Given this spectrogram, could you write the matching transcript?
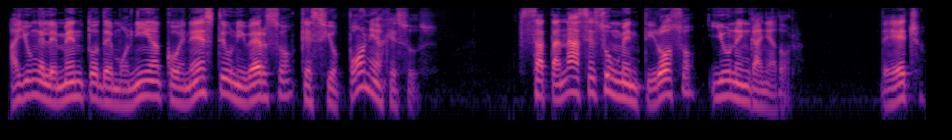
Hay un elemento demoníaco en este universo que se opone a Jesús. Satanás es un mentiroso y un engañador. De hecho,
